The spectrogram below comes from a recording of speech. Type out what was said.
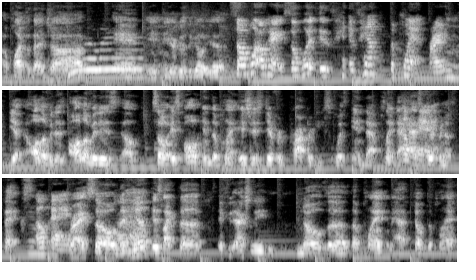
apply for that job, and, and you're good to go. Yeah. so what? Okay, so what is is hemp the plant, right? Yeah, all of it is. All of it is. Um, so it's all in the plant. It's just different properties within that plant that Okay. has different effects, Mm. Okay. right? So the Uh-huh. hemp is like the. If you actually know the the plant and have felt the plant,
